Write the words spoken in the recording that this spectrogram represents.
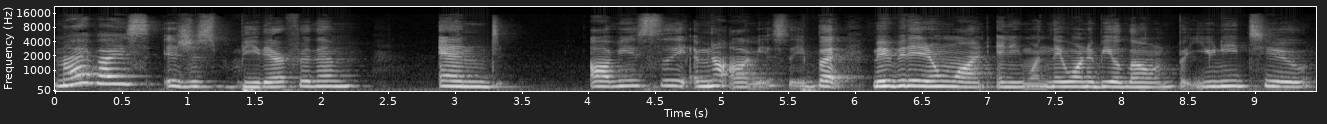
My advice is just be there for them. And obviously, I mean, not obviously, but maybe they don't want anyone. They want to be alone. But you need to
